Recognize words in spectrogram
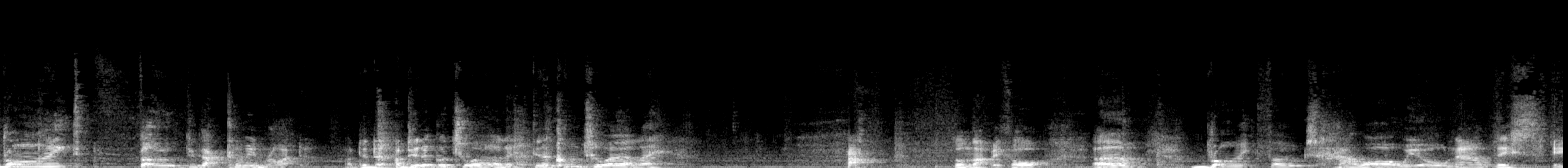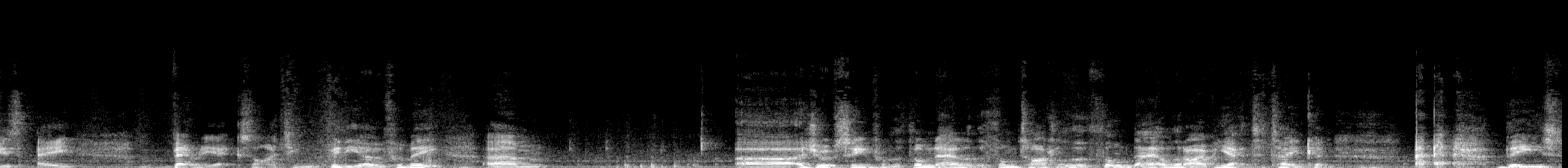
Right, folk, did that come in right? I did. I did it good too early. Did I come too early? Ha, done that before. Um, right, folks, how are we all? Now, this is a very exciting video for me. Um, uh, as you have seen from the thumbnail and the thumb title, the thumbnail that I have yet to taken. These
